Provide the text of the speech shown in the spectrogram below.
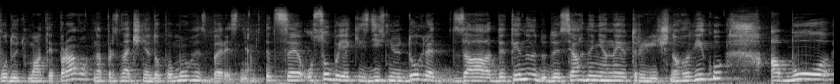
будуть мати право на призначення допомоги з березня. Це особи, які здійснюють догляд за дитиною до досягнення нею трирічного віку, або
